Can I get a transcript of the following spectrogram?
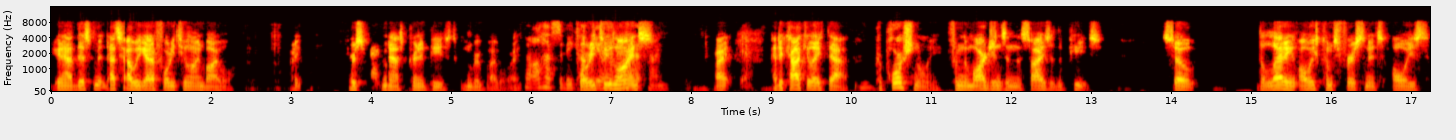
You're gonna have this. That's how we got a 42 line Bible. right? First mass printed piece, Gutenberg Bible, right? It all has to be 42 calculated ahead of lines. right? Yeah. Had to calculate that Mhm. proportionally from the margins and the size of the piece. So the leading always comes first, and it's always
